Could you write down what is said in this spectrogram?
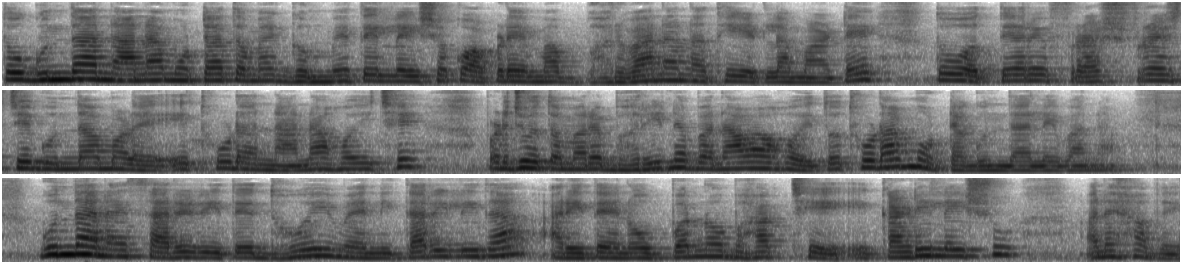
તો ગુંદા નાના મોટા તમે ગમે તે લઈ શકો, આપણે એમાં ભરવાના નથી એટલા માટે. તો અત્યારે ફ્રેશ ફ્રેશ જે ગુંદા મળે એ થોડા નાના હોય છે. પણ જો તમારે ભરીને બનાવવા હોય તો થોડા મોટા ગુંદા લેવાના. ગુંદાને સારી રીતે ધોઈ મેં નિતારી લીધા. આ રીતે એનો ઉપરનો ભાગ છે એ કાઢી લઈશું અને હવે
